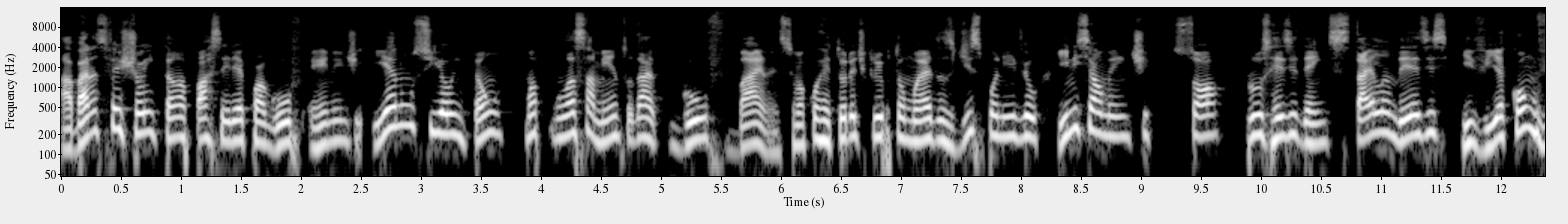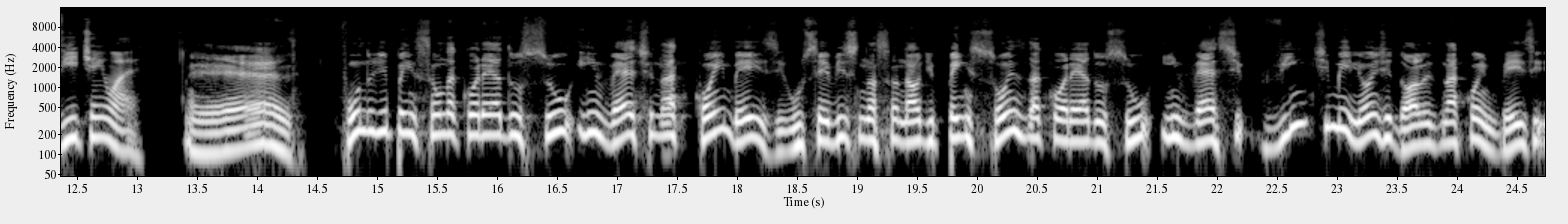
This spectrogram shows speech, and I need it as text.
A Binance fechou então a parceria com a Gulf Energy e anunciou então uma, um lançamento da Gulf Binance, uma corretora de criptomoedas disponível inicialmente só para os residentes tailandeses e via convite, hein, Uai? É, Fundo de Pensão da Coreia do Sul investe na Coinbase. O Serviço Nacional de Pensões da Coreia do Sul investe 20 milhões de dólares na Coinbase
